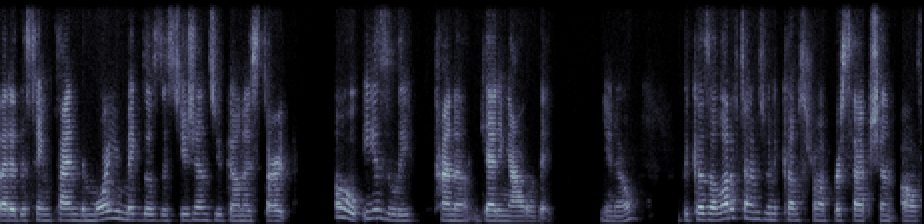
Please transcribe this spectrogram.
but at the same time, the more you make those decisions, you're gonna start, oh, easily kind of getting out of it, you know? Because a lot of times when it comes from a perception of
